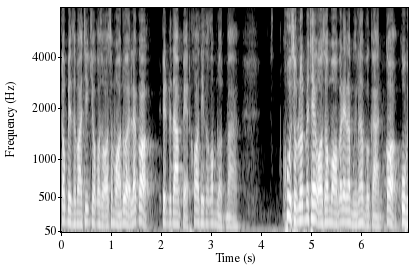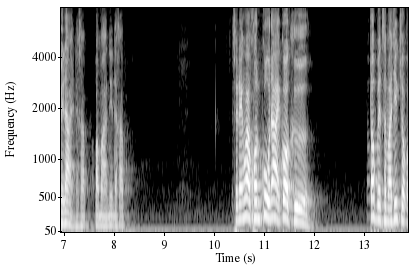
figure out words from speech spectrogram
ต้องเป็นสมาชิกชกสสมด้วย แล้วก็เป็นไปตาม 8 ข้อที่เขากำหนดมา คู่สมรสไม่ใช่อสมไม่ได้รับเงินค่าบริการ ก็กู้ไม่ได้นะครับ ประมาณนี้นะครับ แสดงว่าคนกู้ได้ก็คือ ต้องเป็นสมาชิกชก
